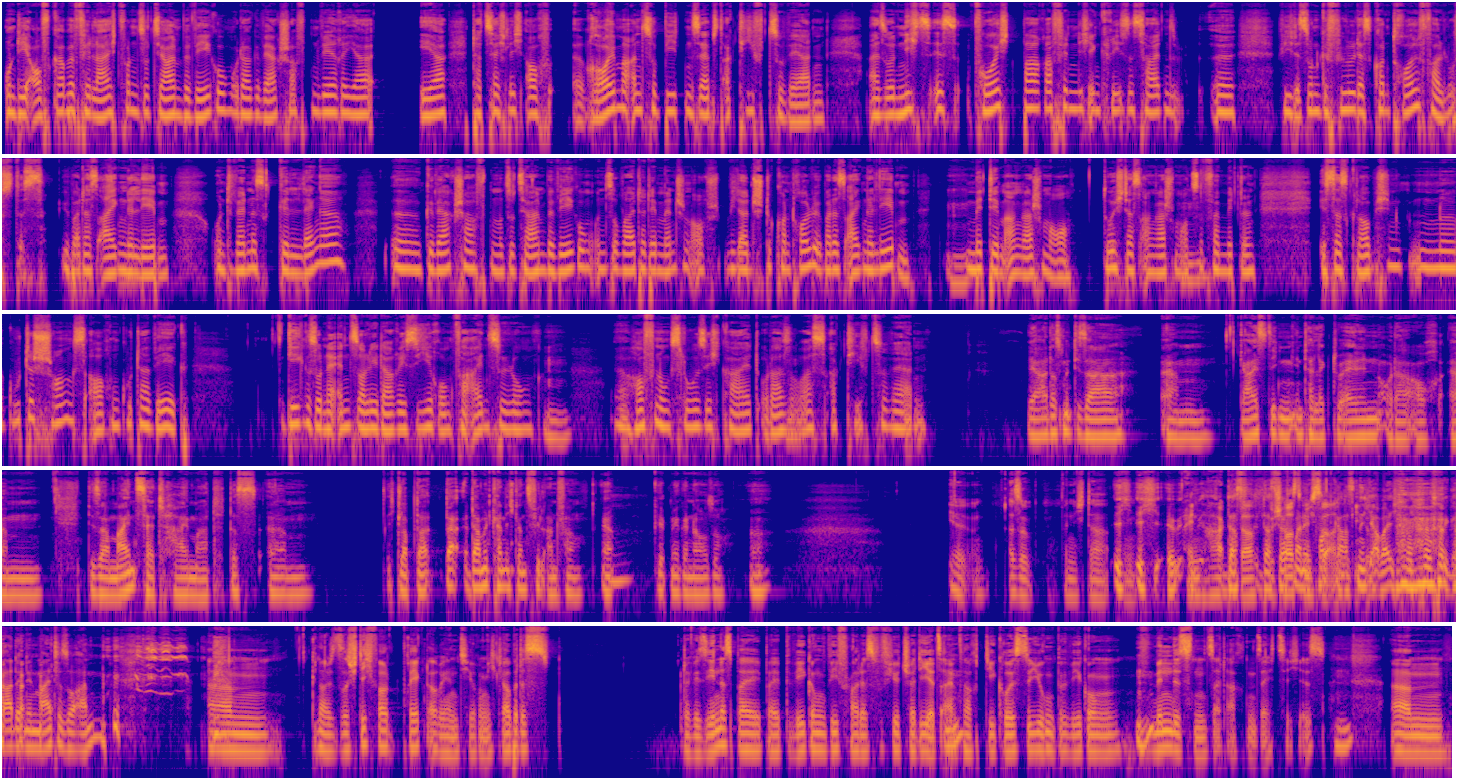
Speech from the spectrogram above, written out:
und die Aufgabe vielleicht von sozialen Bewegungen oder Gewerkschaften wäre ja eher tatsächlich auch äh, Räume anzubieten, selbst aktiv zu werden. Also nichts ist furchtbarer, finde ich, in Krisenzeiten äh, wie das, so ein Gefühl des Kontrollverlustes über das eigene Leben. Und wenn es gelänge, äh, Gewerkschaften und sozialen Bewegungen und so weiter den Menschen auch wieder ein Stück Kontrolle über das eigene Leben mhm. mit dem Engagement, durch das Engagement mhm. zu vermitteln, ist das, glaube ich, ein, eine gute Chance, auch ein guter Weg gegen so eine Entsolidarisierung, Vereinzelung, mhm. äh, Hoffnungslosigkeit oder sowas aktiv zu werden. Ja, das mit dieser ähm, geistigen, intellektuellen oder auch ähm, dieser Mindset-Heimat, das ähm, ich glaube, da, da, damit kann ich ganz viel anfangen. Ja, mhm. geht mir genauso. Ja. ja. also wenn ich da ich, ich, äh, einhaken das, darf, das hört man im Podcast so an, nicht, aber ich gucke gerade den Malte so an. ähm, genau, das Stichwort Projektorientierung. Ich glaube, das oder wir sehen das bei, bei Bewegungen wie Fridays for Future, die jetzt mhm. einfach die größte Jugendbewegung mhm. mindestens seit 68 ist. Mhm. Ähm,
